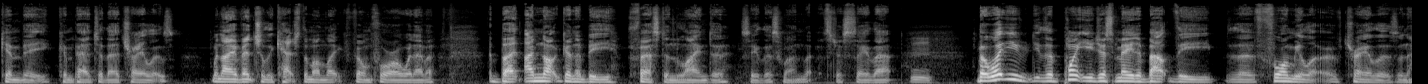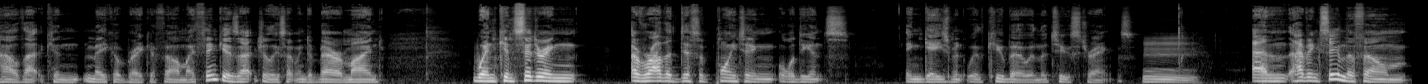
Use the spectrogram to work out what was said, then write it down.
can be compared to their trailers when I eventually catch them on like film four or whatever. But I'm not going to be first in line to see this one. Let's just say that. But what you the point you just made about the the formula of trailers and how that can make or break a film, I think is actually something to bear in mind when considering a rather disappointing audience engagement with Kubo and the two strings. Hmm. And having seen the film,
